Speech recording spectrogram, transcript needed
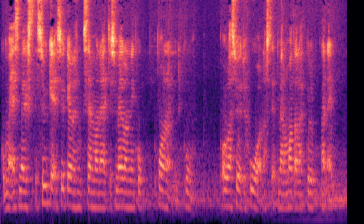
Kun me esimerkiksi syke, syke on esimerkiksi semmoinen, että jos meillä on niin kuin huono, niin kuin ollaan syöty huonosti, että meillä on matala kylmäinen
